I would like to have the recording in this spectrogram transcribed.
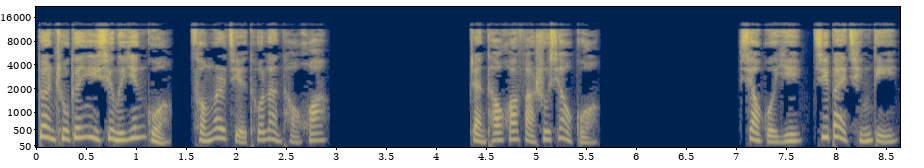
断除跟异性的因果，从而解脱烂桃花。斩桃花法术效果：效果一，击败情敌。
